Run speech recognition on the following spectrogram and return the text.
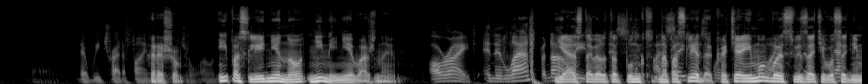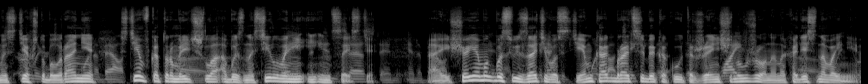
Хорошо. И последнее, но не менее важное. Я оставил этот пункт напоследок, хотя и мог бы связать его с одним из тех, что был ранее, с тем, в котором речь шла об изнасиловании и инцесте. А еще я мог бы связать его с тем, как брать себе какую-то женщину в жены, находясь на войне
